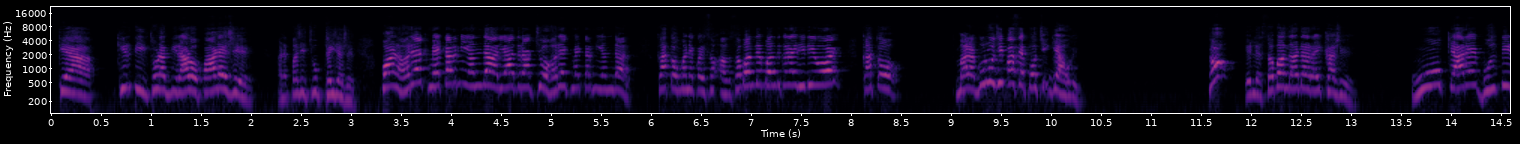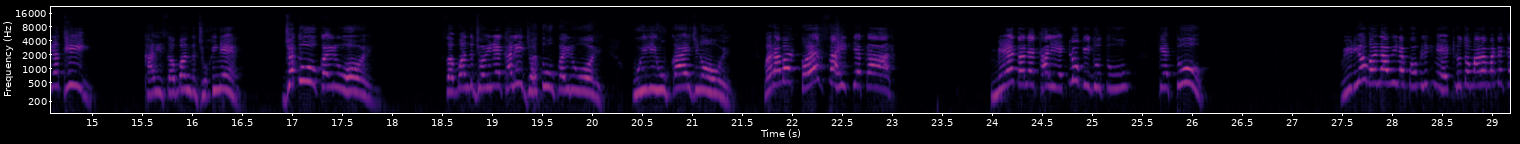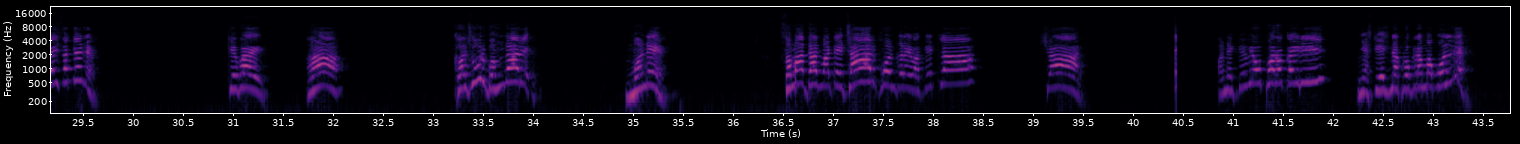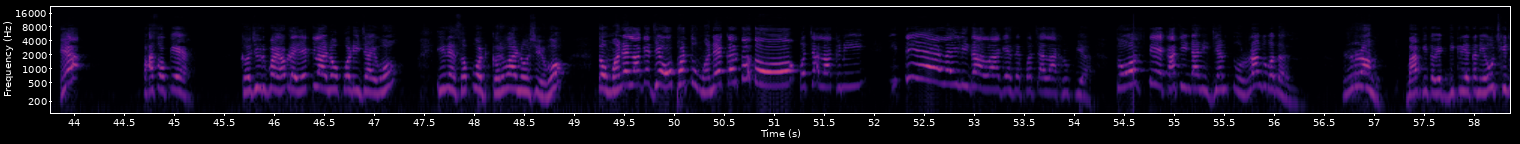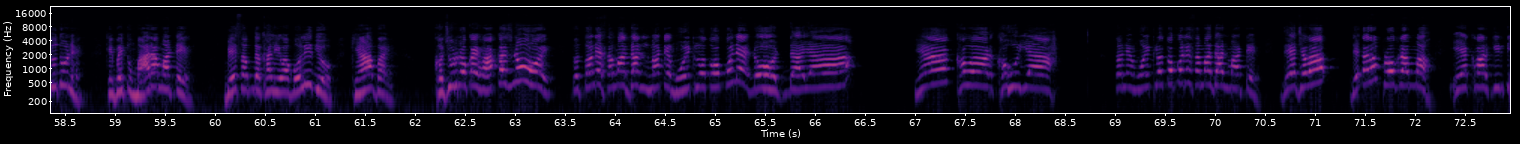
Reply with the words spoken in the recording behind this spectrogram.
કે આ કીર્તિ થોડાક દી રાડો પાડે છે અને પછી ચૂપ થઈ જશે. પણ હરેક મેટરની અંદર, યાદ રાખજો, હરેક મેટરની અંદર, કાં તો મને કોઈ સંબંધે બંધ કરાવી દીધી હોય, કાં તો મારા ગુરુજી પાસે પહોંચી ગયા હોય. એટલે સંબંધ આડા રાખ્યા છે. હું ક્યારે ભૂલતી નથી. ખાલી સંબંધ જોઈને જતું કર્યું હોય. સંબંધ જોઈને ખાલી જતું કર્યું હોય. ભૂલી હું કાંઈ જ ન હોય. બરાબર? તો સાહિત્યકાર. મેં તને ખાલી એટલું કીધું તું કે તું વીડિયો બનાવીને પબ્લિકને એટલું તો મારા માટે કહી શકે ને? કે ભાઈ, હા, ખજૂર ભંગારે. મને સમાધાન માટે ચાર ફોન કરાવ્યા. કેટલા? ચાર. અને કેવી ઓફરો કરી? ને સ્ટેજના પ્રોગ્રામમાં બોલ ને. હે? પાછો કે, ખજૂરભાઈ આપણે એકલા ન પડી જાય હો. એને સપોર્ટ કરવાનો છે હો. તો મને લાગે જે ઓફર તું મને કરતો તો પચાસ લાખની. ઈ તે લઈ લીધા લાગે છે પચાસ લાખ રૂપિયા. તો તે કાચિંડાની જેમ તું રંગ બદલ. રંગ. બાકી તો એક દીકરીએ તને એવું જ કીધું તું ને કે ભાઈ તું મારા માટે બે શબ્દ ખાલી એવા બોલી દ્યો કે હા ભાઈ, ખજૂરનો કઈ વાક જ ન હોય તો તને સમાધાન માટે મોકલો તો કોને? દોડાયા હે ખબર ખહુરિયા. તને મોકલો તો કોને સમાધાન માટે? દે જવાબ. દેતા પ્રોગ્રામમાં એકવાર કીર્તિ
